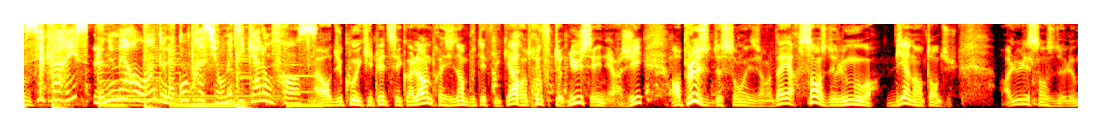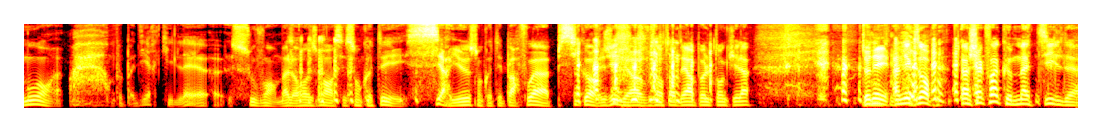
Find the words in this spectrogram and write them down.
Sigvaris, le numéro 1 de la compression médicale en France. Alors du coup, équipé de ses collants, le président Bouteflika retrouve tenue et énergie, en plus de son légendaire sens de l'humour, bien entendu. Alors lui, le sens de l'humour, ah, on peut pas dire qu'il l'est euh, souvent, malheureusement. C'est son côté sérieux, son côté parfois psychorigide. D'ailleurs, Vous entendez un peu le ton qu'il a. Tenez, un exemple. À chaque fois que Mathilde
